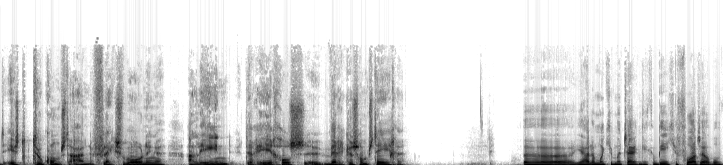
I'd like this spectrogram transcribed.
is de toekomst aan flexwoningen. Alleen de regels werken soms tegen. Uh, ja, dan moet je me denk ik een beetje voortellen.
